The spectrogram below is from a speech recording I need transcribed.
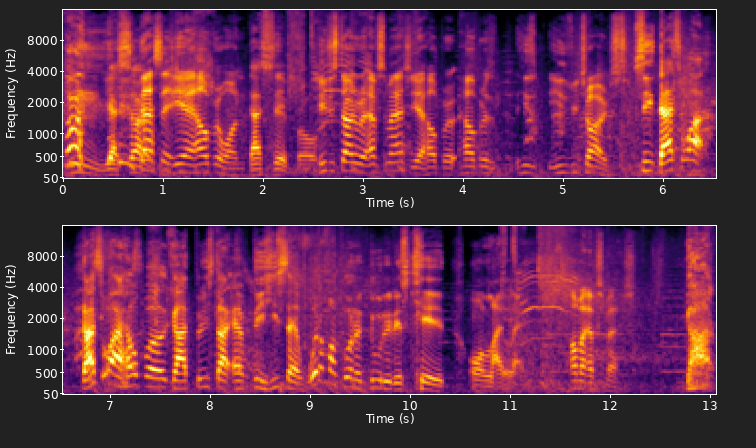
Mm, yes, sir. That's it. Yeah, HelpR one. That's it, bro. He just started with F smash. Yeah, HelpR. HelpR. He's he's recharged. See, that's why that's why HelpR got three star FD. He said, "What am I going to do to this kid on Lylat?" On my F smash. God,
